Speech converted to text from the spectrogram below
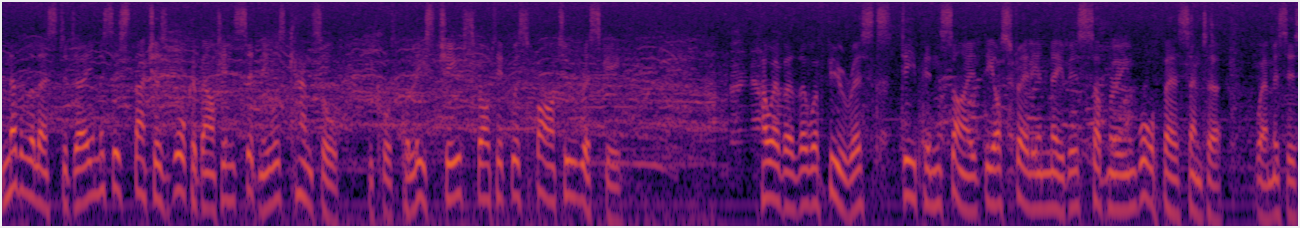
Nevertheless, today, Mrs Thatcher's walkabout in Sydney was cancelled because police chiefs felt it was far too risky. However, there were few risks deep inside the Australian Navy's Submarine Warfare Centre, where Mrs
